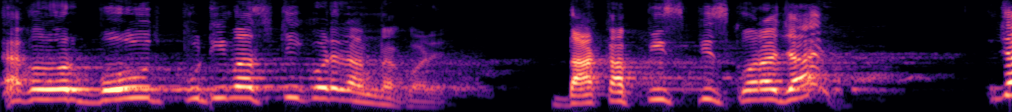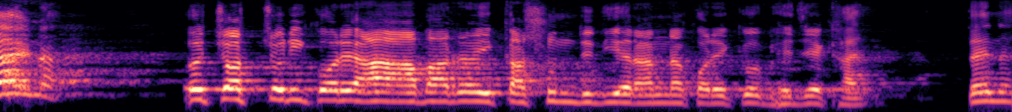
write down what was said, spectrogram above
এখন ওর বউ পুঁটি মাছ কি করে রান্না করে? ডাকা পিস পিস করা যায়? যায় না। ওই চচ্চড়ি করে আবার ওই কাসুন্দি দিয়ে রান্না করে, কেউ ভেজে খায়। তাই না?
